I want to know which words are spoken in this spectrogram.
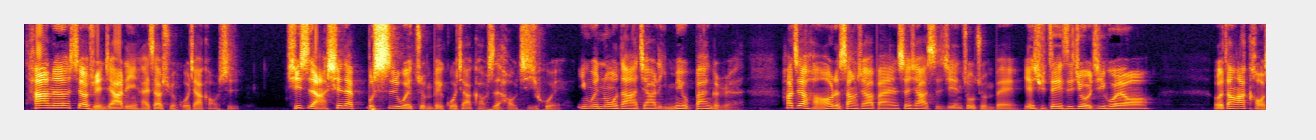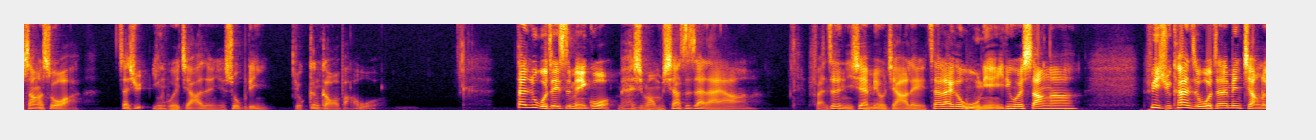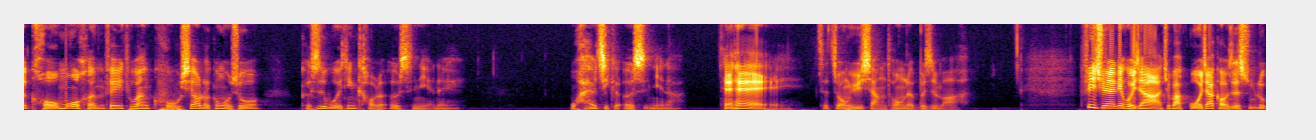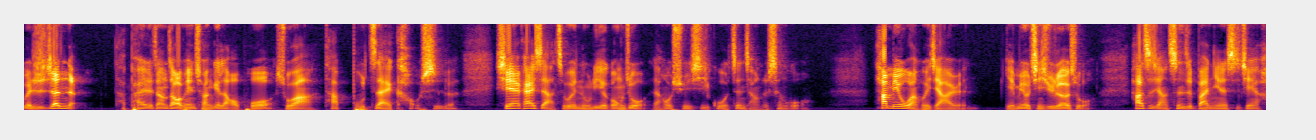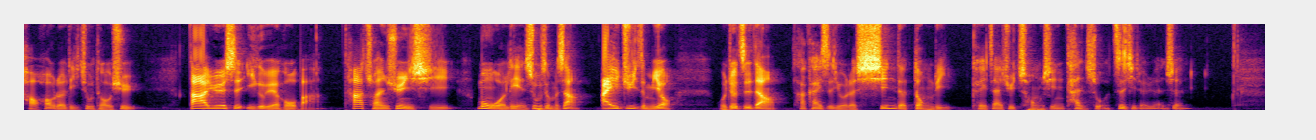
他呢是要选嘉陵，还是要选国家考试？其实啊，现在不失为准备国家考试的好机会，因为诺大家里没有半个人，他只要好好的上下班，剩下的时间做准备，也许这一次就有机会哦。而当他考上的时候啊，再去赢回家人，也说不定有更高的把握。但如果这一次没过，没关系嘛，我们下次再来啊。反正你现在没有家嘞，再来个五年一定会上啊！Fitch 看着我在那边讲的口沫横飞，突然苦笑的跟我说：“可是我已经考了二十年嘞，我还有几个二十年啊？”嘿嘿，这终于想通了，不是吗？Fitch 那天回家啊，就把国家考试的书都给扔了。他拍了张照片传给老婆，说啊，他不再考试了，现在开始啊，只会努力的工作，然后学习过正常的生活。他没有挽回家人，也没有情绪勒索。他只想趁这半年的时间好好的理出头绪。大约是一个月后吧，他传讯息问我脸书怎么上，IG 怎么用，我就知道他开始有了新的动力，可以再去重新探索自己的人生。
